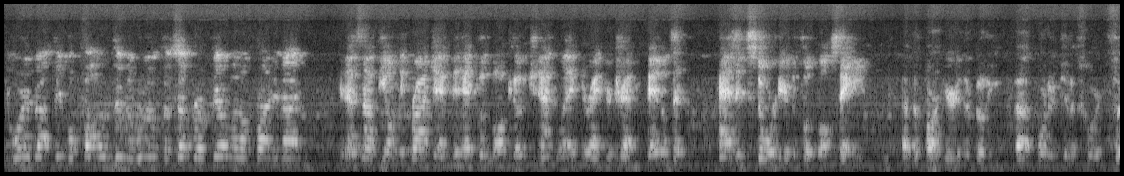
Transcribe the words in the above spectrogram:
You worry about people falling through the roof except for a filming on Friday night. And that's not the only project that head football coach and athletic director Trevor Pendleton has in store near the football stadium. at the park area, they're building uh, four new tennis courts. So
